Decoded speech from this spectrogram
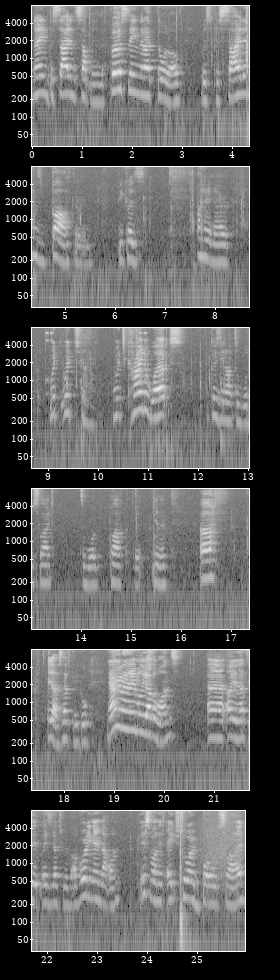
name Poseidon something, and the first thing that I thought of was Poseidon's bathroom, because I don't know, which which which kind of works because you know it's a water slide, it's a water park, but you know, uh, yeah, so that's pretty cool. Now I'm gonna name all the other ones. Uh, oh yeah, that's it, Lazy Ducks River. I've already named that one. This one is H2O Bowl Slide.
